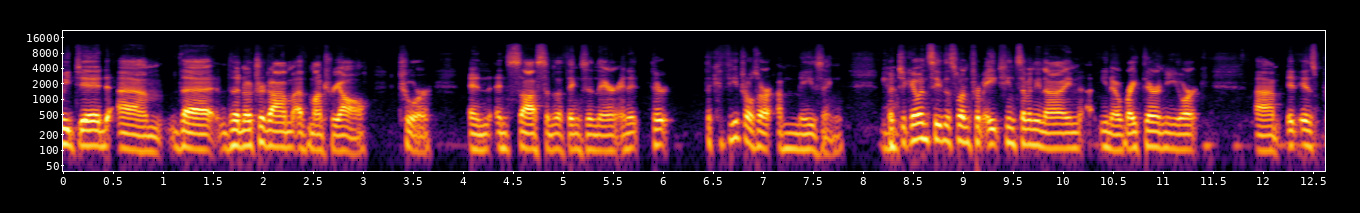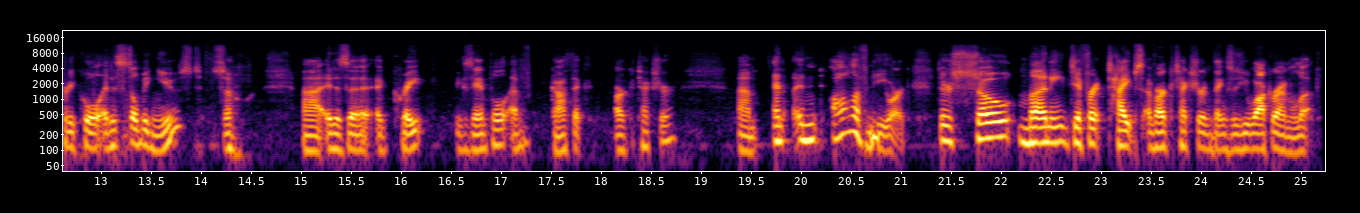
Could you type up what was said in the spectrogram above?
we did um, the the Notre Dame of Montreal tour and and saw some of the things in there. And it they're the cathedrals are amazing. Yeah. But to go and see this one from 1879, you know, right there in New York, um, it is pretty cool. It is still being used, so uh, it is a, a, great example of Gothic architecture. Um, and in all of New York, there's so many different types of architecture and things as you walk around and look.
